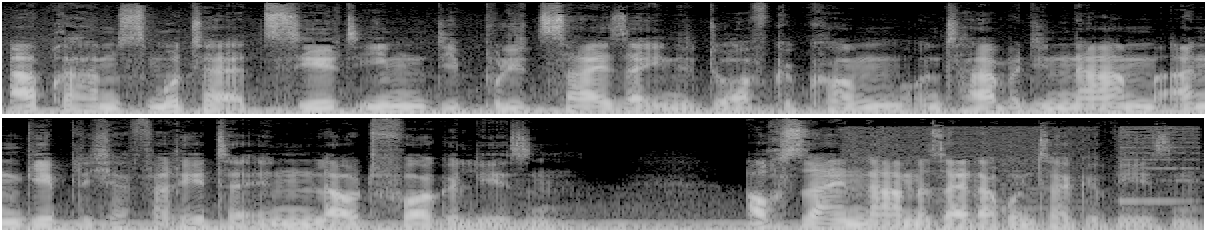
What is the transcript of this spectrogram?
Abrahams Mutter erzählt ihm, die Polizei sei in ihr Dorf gekommen und habe die Namen angeblicher VerräterInnen laut vorgelesen. Auch sein Name sei darunter gewesen.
